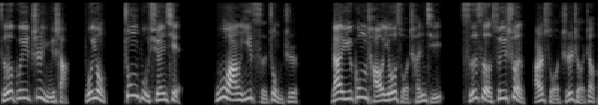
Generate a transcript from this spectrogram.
则归之于上；不用，终不宣泄。吴王以此重之。然于公朝有所陈疾，辞色虽顺而所执者正，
